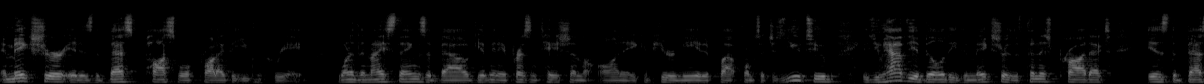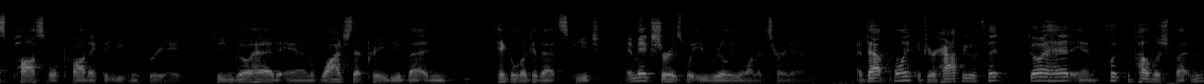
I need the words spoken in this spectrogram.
and make sure it is the best possible product that you can create. One of the nice things about giving a presentation on a computer mediated platform such as YouTube is you have the ability to make sure the finished product is the best possible product that you can create. So you can go ahead and watch that preview button, take a look at that speech, and make sure it's what you really want to turn in. At that point, if you're happy with it, go ahead and click the Publish button,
